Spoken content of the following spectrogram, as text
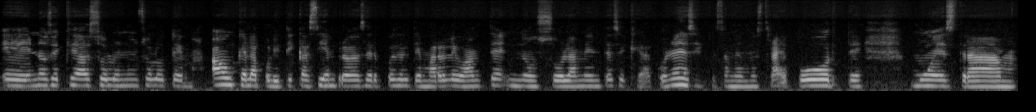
eh, no se queda solo en un solo tema, aunque la política siempre va a ser pues el tema relevante, no solamente se queda con ese, pues también muestra deporte, muestra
